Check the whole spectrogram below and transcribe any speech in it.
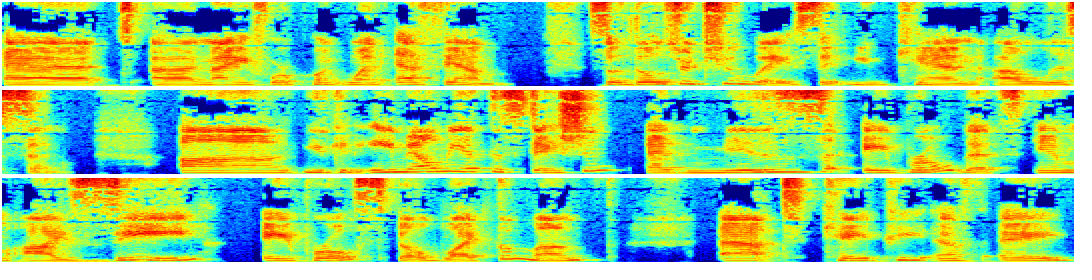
at uh, 94.1 FM. So those are two ways that you can uh, listen. Uh, you can email me at the station at Ms. April, that's M I Z April, spelled like the month, at kpfa.org.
